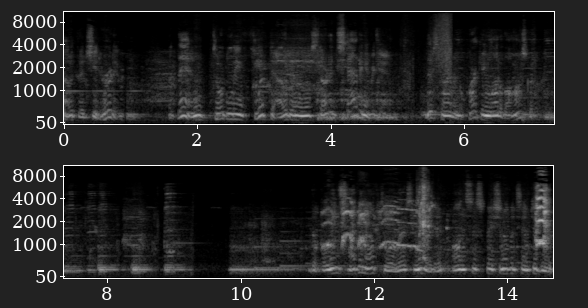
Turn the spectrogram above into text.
Out that she'd hurt him, but then totally flipped out and started stabbing him again. This time in the parking lot of the hospital. Police have enough to arrest Meredith on suspicion of attempted murder.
